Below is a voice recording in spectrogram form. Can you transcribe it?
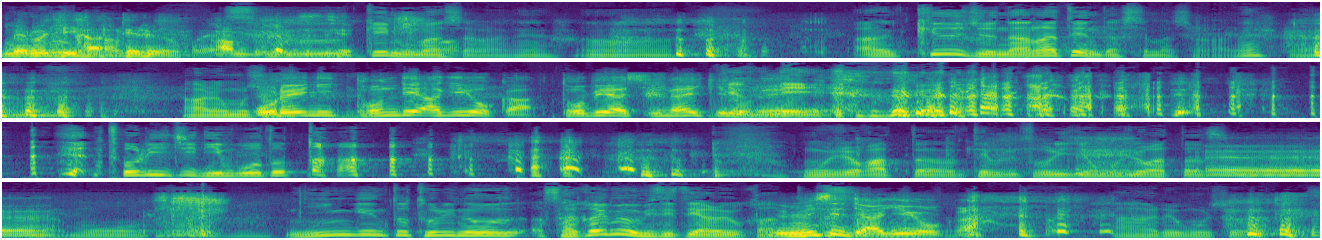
メロディー合ってるよ、これ。完璧ですすっね。げえ見ましたからね。うん。あの、97点出してましたからね。うんあれ面白い。俺に飛んであげようか。飛べやしないけどね。鳥人に戻った。面白かった。手振り鳥人面白かったですね。えもう、人間と鳥の境目を見せてやろうか。見せてあげようか。あれ面白かったです。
